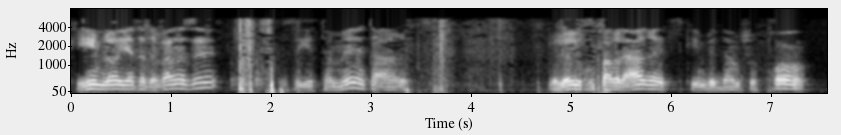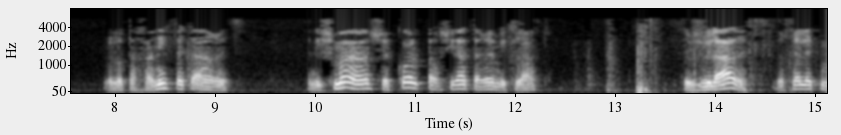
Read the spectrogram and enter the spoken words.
כי אם לא יהיה את הדבר הזה, זה יטמא את הארץ. ולא יכופר לארץ, כי אם בדם שופכו, ולא תחניף את הארץ. ונשמע שכל פרשיית ערי מקלט זה בשביל הארץ, זה חלק מ...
